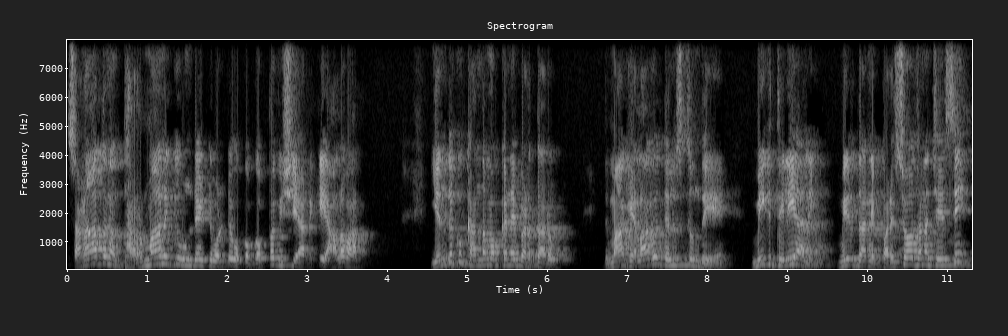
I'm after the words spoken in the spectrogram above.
సనాతన ధర్మానికి ఉండేటువంటి ఒక గొప్ప విషయానికి అలవాటు. ఎందుకు కంద మొక్కనే పెడతారు? ఇది మాకు ఎలాగో తెలుస్తుంది. మీకు తెలియాలి. మీరు దాన్ని పరిశోధన చేసి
